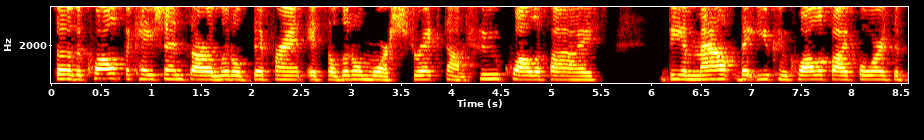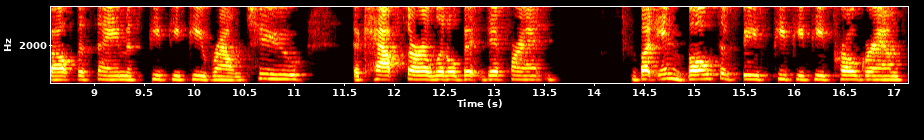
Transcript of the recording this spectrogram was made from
So the qualifications are a little different. It's a little more strict on who qualifies. The amount that you can qualify for is about the same as PPP round two. The caps are a little bit different. But in both of these PPP programs,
